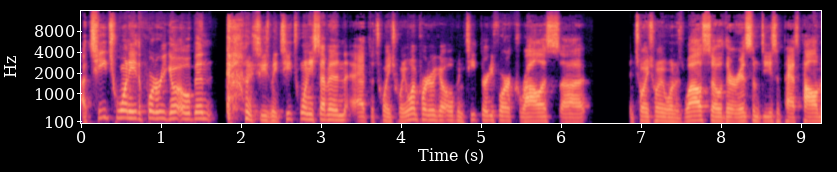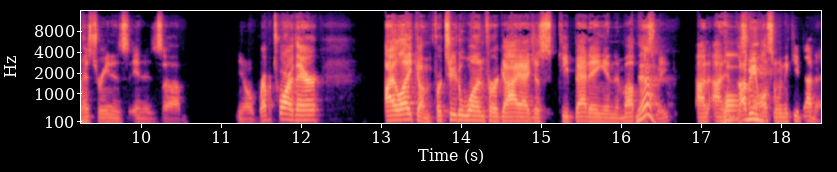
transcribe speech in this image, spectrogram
a T20, the Puerto Rico Open, excuse me, T27 at the 2021 Puerto Rico Open, T34 Corales uh, in 2021 as well. So there is some decent paspalum history in his in his um, you know repertoire there. I like him for two to one for a guy I just keep betting and him up this week on, on Well, him. This I mean- also so going to keep betting.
